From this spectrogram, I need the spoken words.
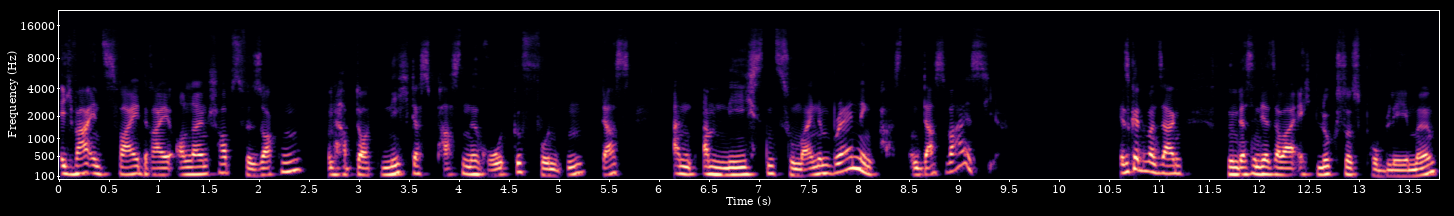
ich war in zwei, drei Online-Shops für Socken und habe dort nicht das passende Rot gefunden, das an, am nächsten zu meinem Branding passt. Und das war es hier. Jetzt könnte man sagen, nun, das sind jetzt aber echt Luxusprobleme,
